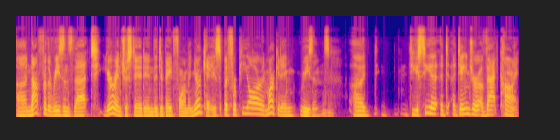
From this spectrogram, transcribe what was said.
uh, not for the reasons that you're interested in the debate forum in your case, but for PR and marketing reasons. Mm-hmm. Uh, do you see a, a, danger of that kind?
